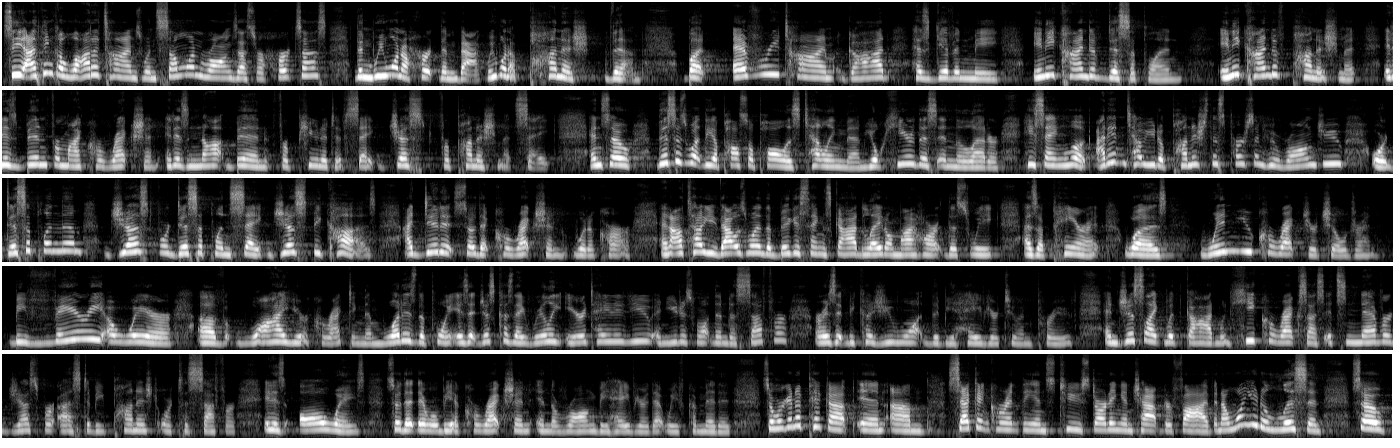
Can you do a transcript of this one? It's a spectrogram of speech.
See, I think a lot of times when someone wrongs us or hurts us, then we want to hurt them back. We want to punish them. But every time God has given me any kind of discipline, any kind of punishment, it has been for my correction. It has not been for punitive sake, just for punishment's sake. And so, this is what the Apostle Paul is telling them. You'll hear this in the letter. He's saying, Look, I didn't tell you to punish this person who wronged you or discipline them just for discipline's sake, just because. I did it so that correction would occur. And I'll tell you, that was one of the biggest things God laid on my heart this week as a parent was when you correct your children, be very aware of why you're correcting them. What is the point? Is it just because they really irritated you and you just want them to suffer? Or is it because you want the behavior to improve? And just like with God, when He corrects us, it's never just for us to be punished or to suffer. It is always so that there will be a correction in the wrong behavior that we've committed. So we're going to pick up in um, 2 Corinthians 2, starting in chapter 5. And I want you to listen. So,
